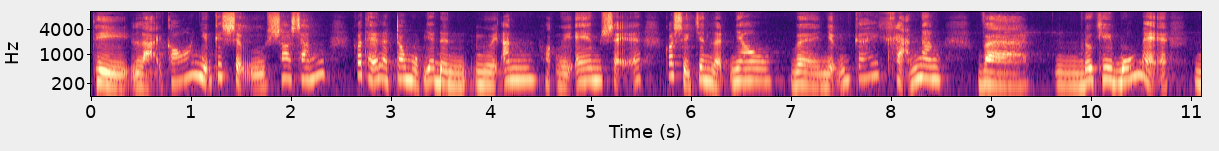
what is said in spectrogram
thì lại có những cái sự so sánh. Có thể là trong một gia đình, người anh hoặc người em sẽ có sự chênh lệch nhau về những cái khả năng. Và ừ, đôi khi bố mẹ ừ,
